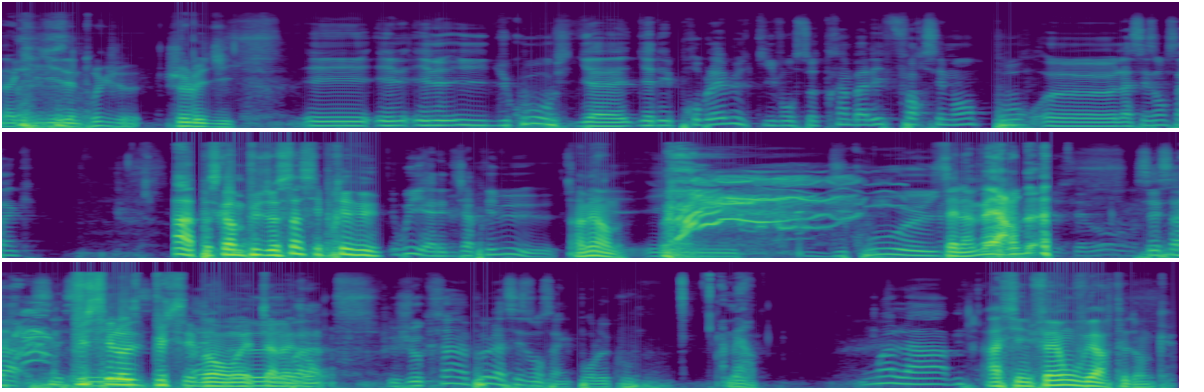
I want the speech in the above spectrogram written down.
en a qui disent un truc, je, je le dis. Et, et- et- et du coup, il y a, il y a des problèmes qui vont se trimballer forcément pour euh, la saison 5. Ah, parce qu'en plus de ça, c'est prévu. Oui, elle est déjà prévue. Ah, merde. Et- et du coup, euh, C'est la merde. c'est ça. Plus c'est plus bon, ouais, euh, t'as raison. voilà. Je crains un peu la saison 5 pour le coup. Ah, merde. Voilà. Ah, c'est une fin ouverte donc.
